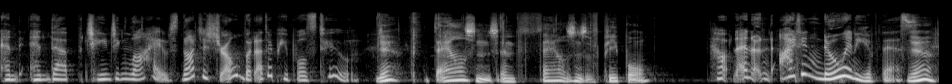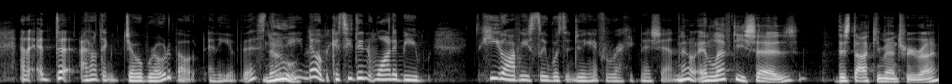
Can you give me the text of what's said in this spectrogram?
and end up changing lives, not just your own, but other people's too. Yeah. Thousands and thousands of people. How and, and I didn't know any of this. Yeah. and I don't think Joe wrote about any of this. No. did he? no, because he didn't want to be. He obviously wasn't doing it for recognition. No, and Lefty says this documentary, right?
